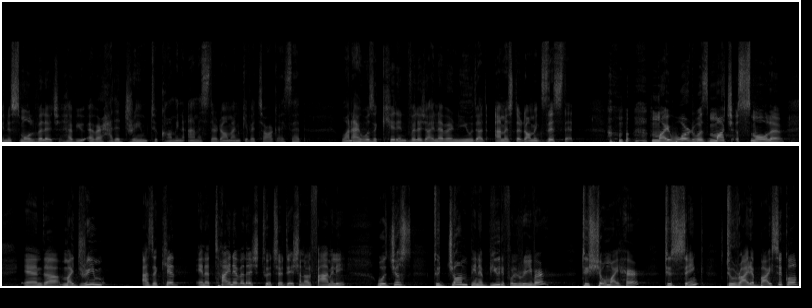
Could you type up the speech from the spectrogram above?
in a small village, have you ever had a dream to come in Amsterdam and give a talk? I said, when I was a kid in village, I never knew that Amsterdam existed. my world was much smaller. And uh, my dream as a kid in a tiny village to a traditional family was just to jump in a beautiful river, to show my hair, to sing, to ride a bicycle,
